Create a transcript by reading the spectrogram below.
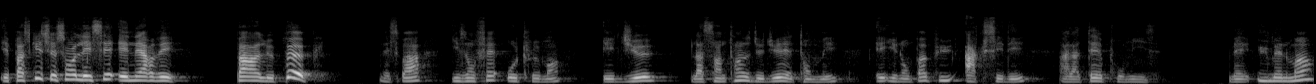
Et parce qu'ils se sont laissés énerver par le peuple, n'est-ce pas Ils ont fait autrement. Et Dieu, la sentence de Dieu est tombée et ils n'ont pas pu accéder à la terre promise. Mais humainement,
